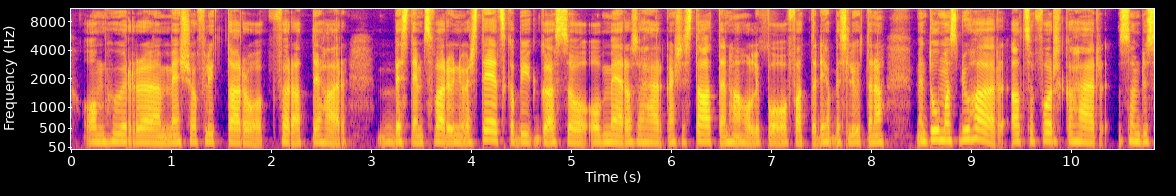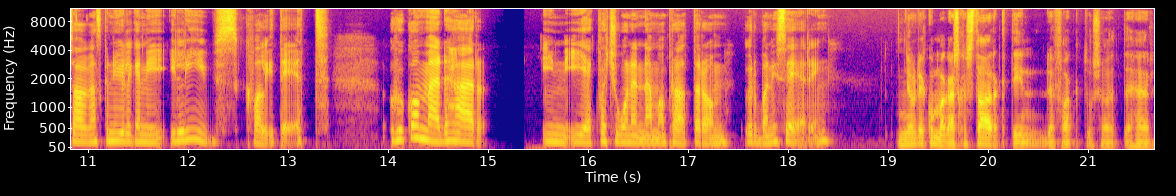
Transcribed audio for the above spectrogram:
om hur eh, människor flyttar och för att det har bestämts var universitet ska byggas och, och mer så här kanske staten har hållit på att fatta de här besluten. Men Thomas, du har alltså forskat här som du sa ganska nyligen i, i livskvalitet. Hur kommer det här in i ekvationen när man pratar om urbanisering? Jo, det kommer ganska starkt in de facto så att det här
